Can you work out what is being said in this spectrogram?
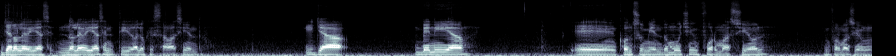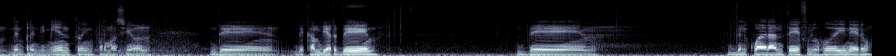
ya no le veía, no le veía sentido a lo que estaba haciendo. Y ya venía eh, consumiendo mucha información, información de emprendimiento, información de, de cambiar de, de del cuadrante de flujo de dinero.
